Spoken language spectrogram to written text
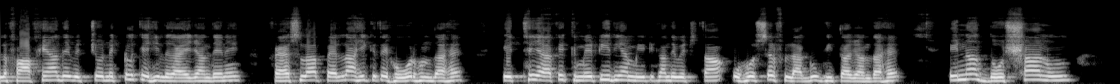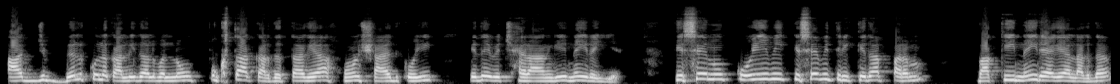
ਲਿਫਾਫਿਆਂ ਦੇ ਵਿੱਚੋਂ ਨਿਕਲ ਕੇ ਹੀ ਲਗਾਏ ਜਾਂਦੇ ਨੇ। ਫੈਸਲਾ ਪਹਿਲਾਂ ਹੀ ਕਿਤੇ ਹੋਰ ਹੁੰਦਾ ਹੈ। ਇੱਥੇ ਆ ਕੇ ਕਮੇਟੀ ਦੀਆਂ ਮੀਟਿੰਗਾਂ ਦੇ ਵਿੱਚ ਤਾਂ ਉਹ ਸਿਰਫ ਲਾਗੂ ਕੀਤਾ ਜਾਂਦਾ ਹੈ। ਇਹਨਾਂ ਦੋਸ਼ਾਂ ਨੂੰ ਅੱਜ ਬਿਲਕੁਲ ਅਕਾਲੀ ਦਲ ਵੱਲੋਂ ਪੁਖਤਾ ਕਰ ਦਿੱਤਾ ਗਿਆ। ਹੁਣ ਸ਼ਾਇਦ ਕੋਈ ਇਹਦੇ ਵਿੱਚ ਹੈਰਾਨਗੀ ਨਹੀਂ ਰਹੀ ਹੈ। ਕਿਸੇ ਨੂੰ ਕੋਈ ਵੀ, ਕਿਸੇ ਵੀ ਤਰੀਕੇ ਦਾ ਭਰਮ ਬਾਕੀ ਨਹੀਂ ਰਹਿ ਗਿਆ ਲੱਗਦਾ।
